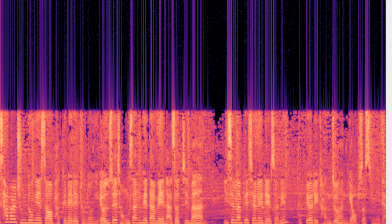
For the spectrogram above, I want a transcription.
3월 중동에서 박근혜 대통령이 연쇄 정상회담에 나섰지만 이슬람 패션에 대해서는 특별히 강조한 게 없었습니다.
